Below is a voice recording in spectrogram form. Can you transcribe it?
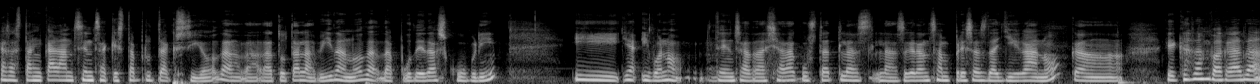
que s'estan quedant sense aquesta protecció de, de, de tota la vida, no? de, de poder descobrir i, i, i bueno, sense deixar de costat les, les grans empreses de lligar, no? que, que cada vegada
